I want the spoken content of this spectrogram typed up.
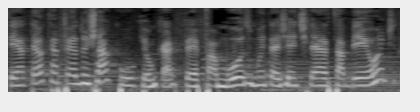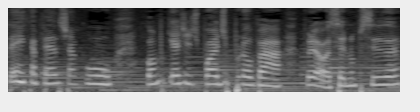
tem até o café do Jacu, que é um café famoso, muita gente quer saber onde tem café do Jacu, como que a gente pode provar. Falei, ó, você não precisa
